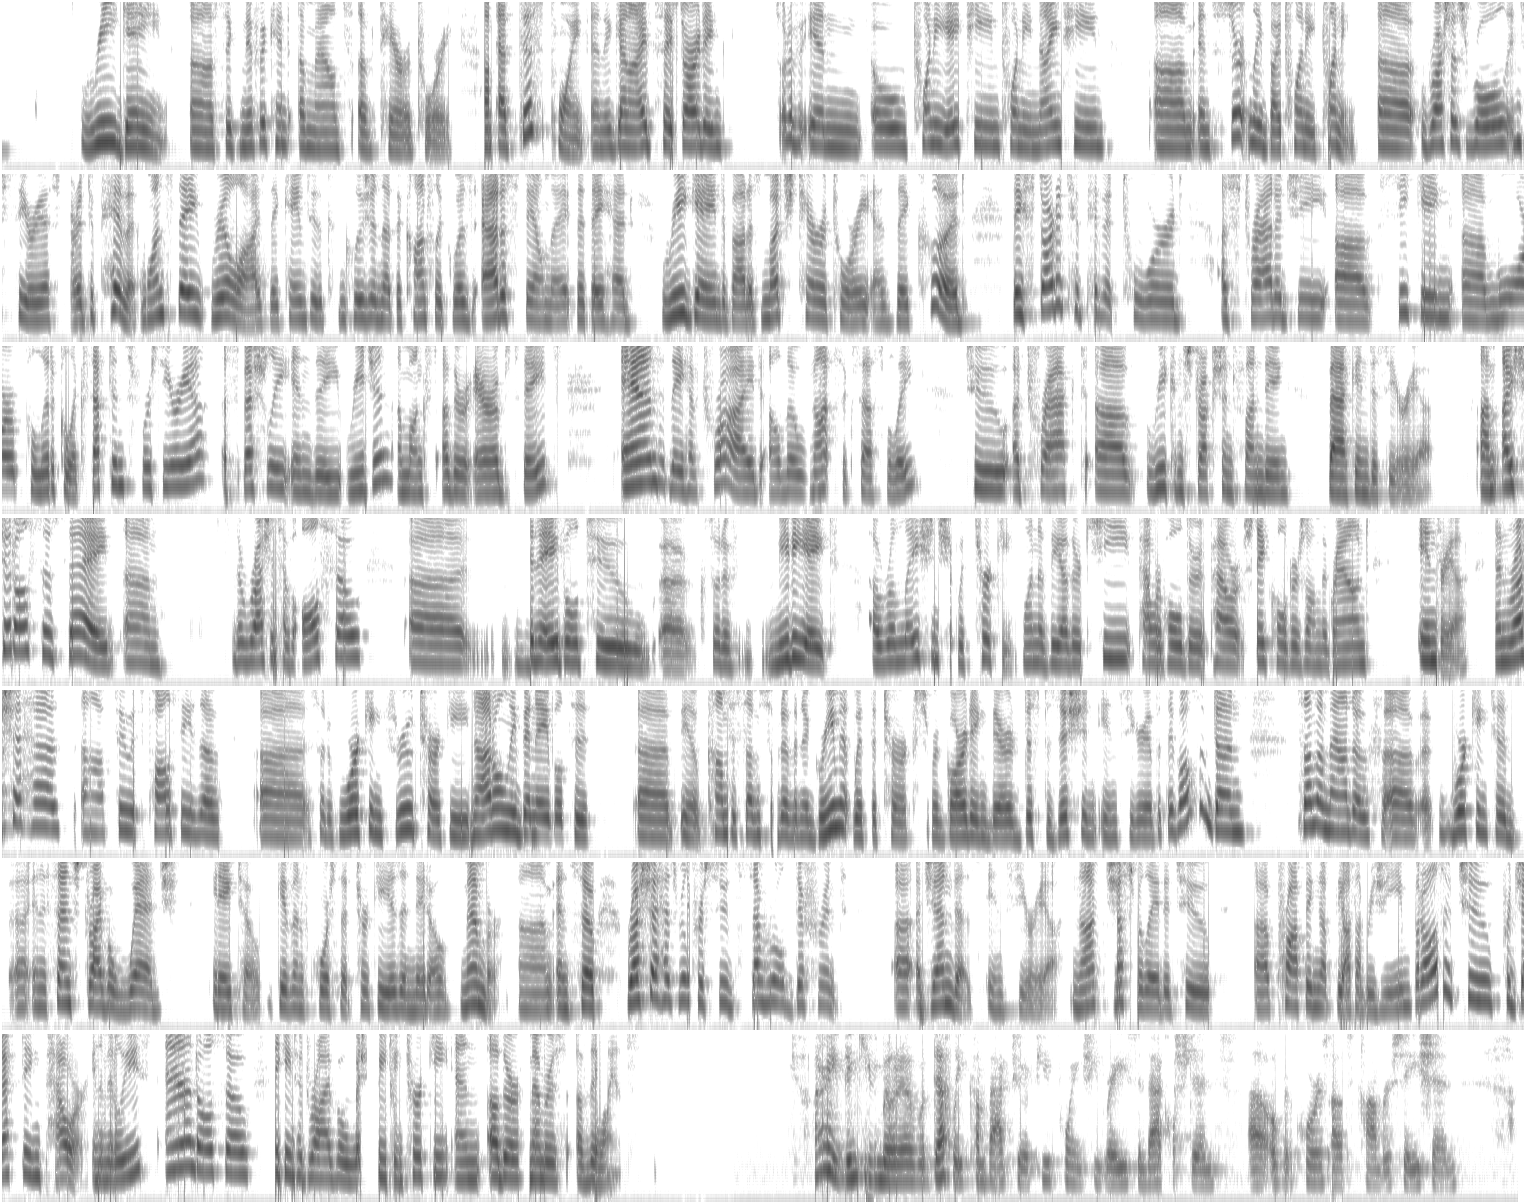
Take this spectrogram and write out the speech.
regain uh, significant amounts of territory. Um, at this point, and again, I'd say starting sort of in oh, 2018, 2019, um, and certainly by 2020, uh, Russia's role in Syria started to pivot. Once they realized, they came to the conclusion that the conflict was at a stalemate, that they had regained about as much territory as they could, they started to pivot toward a strategy of seeking uh, more political acceptance for Syria, especially in the region amongst other Arab states. And they have tried, although not successfully, to attract uh, reconstruction funding back into Syria. Um, I should also say um, the Russians have also uh, been able to uh, sort of mediate a relationship with Turkey, one of the other key power holder power stakeholders on the ground in Syria. And Russia has, uh, through its policies of uh, sort of working through Turkey, not only been able to uh, you know, come to some sort of an agreement with the Turks regarding their disposition in Syria, but they've also done some amount of uh, working to, uh, in a sense, drive a wedge NATO, given, of course, that Turkey is a NATO member. Um, and so Russia has really pursued several different uh, agendas in Syria, not just related to uh, propping up the Assad regime, but also to projecting power in the Middle East and also seeking to drive a wedge between Turkey and other members of the alliance. All right, thank you, Mona. We'll definitely come back to a few points you raised in that question uh, over the course of this conversation.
